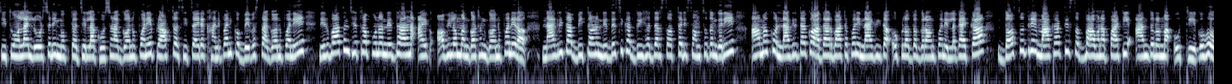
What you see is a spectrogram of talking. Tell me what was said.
चितवनलाई लोड सेडिङ मुक्त जिल्ला घोषणा गर्नुपर्ने प्राप्त सिंचाइ र खानेपानीको व्यवस्था गर्नुपर्ने निर्वाचन क्षेत्र पुनर्निर्धारण आयोग अविलम्बन गठन गर्नुपर्ने र नागरिकता वितरण निर्देशिका दुई हजार सत्तरी संशोधन गरी आमाको नागरिकताको आधारबाट पनि नागरिकता उपलब्ध गराउनुपर्ने लगायतका दस सूत्रीय माग सद्भावना पार्टी आन्दोलनमा उत्रिएको हो।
